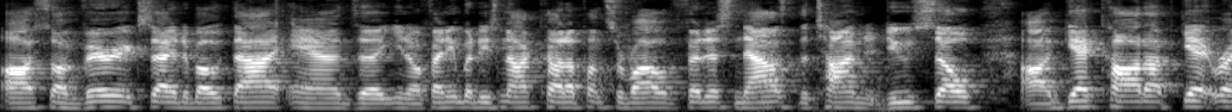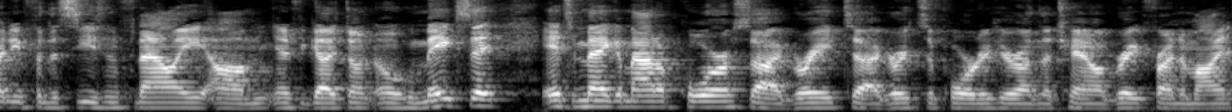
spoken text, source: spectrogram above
uh, so I'm very excited about that, and, uh, you know, if anybody's not caught up on Survival of the Fittest, now's the time to do so. Uh, get caught up, get ready for the season finale, um, and if you guys don't know who makes it, it's Mega Man, of course, uh, great, great supporter here on the channel, great friend of mine,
